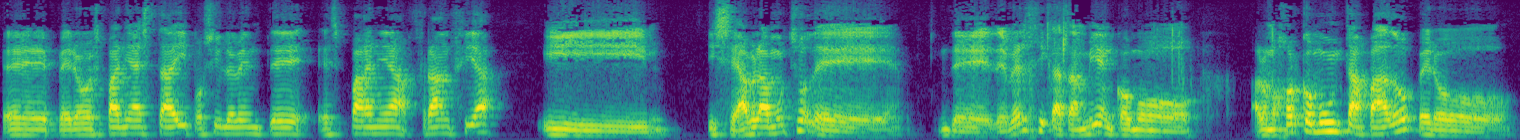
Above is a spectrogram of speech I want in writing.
Eh, pero España está ahí, posiblemente España, Francia, y, se habla mucho de, Bélgica también, como a lo mejor como un tapado, pero,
